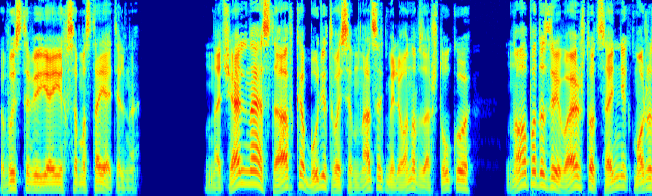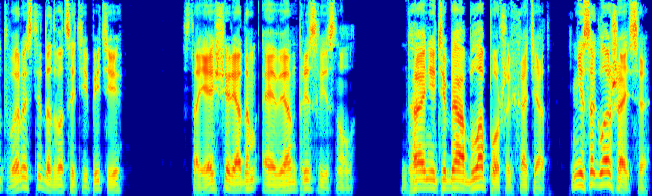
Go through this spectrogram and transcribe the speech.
выставлю я их самостоятельно. Начальная ставка будет 18 миллионов за штуку, но подозреваю, что ценник может вырасти до 25. Стоящий рядом Эвиан присвистнул. «Да они тебя облапошить хотят. Не соглашайся».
